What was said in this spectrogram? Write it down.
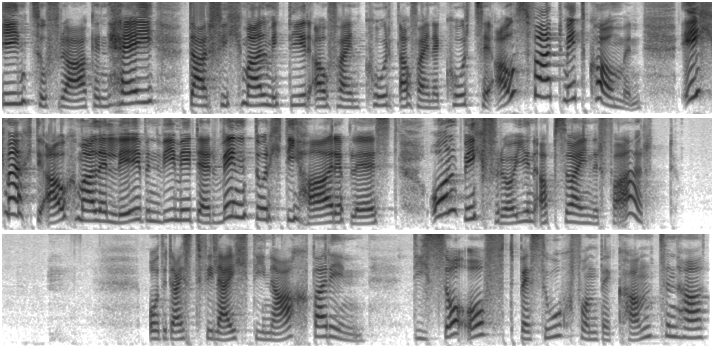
ihn zu fragen, hey, darf ich mal mit dir auf, ein auf, eine kurze Ausfahrt mitkommen? Ich möchte auch mal erleben, wie mir der Wind durch die Haare bläst und mich freuen ab so einer Fahrt. Oder da ist vielleicht die Nachbarin, die so oft Besuch von Bekannten hat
